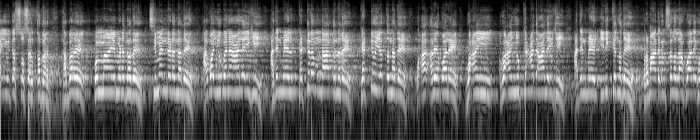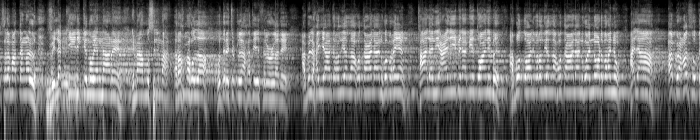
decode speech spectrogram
അയ്യു ജസ്സൽ ഖബർ ഖബർ കുമ്മായം ഇടുന്നത് സിമന്റ് ഇടുന്നത് അവ യുബന അലൈഹി അതിന്മേൽ കെട്ടിടം ഉണ്ടാക്കുന്നത് കെട്ടി ഉയർത്തുന്നത് അതേപോലെ അതിന്മേൽ ഇരിക്കുന്നത്. പ്രവാചകൻ സല്ലല്ലാഹു അലൈഹി വസല്ലം തങ്ങൾ വിലക്കിയിരിക്കുന്നു എന്നാണ് ഇമാം മുസ്ലിം റഹ്മഹുല്ല ഉദ്ധരിച്ചിട്ടുള്ള ഹദീസിലുള്ളത്. അബുൽ ഹയ്യാജ് റളിയല്ലാഹു തആല അൻഹു പറയാൻ ഖാല ലി അലി ഇബ്നു അബീ ത്വാലിബ്. അബൂ ത്വാലിബ് റളിയല്ലാഹു തആല അൻഹു എന്നോട് പറഞ്ഞു അലാ അബ്അസുക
